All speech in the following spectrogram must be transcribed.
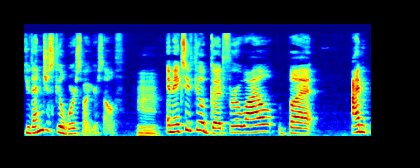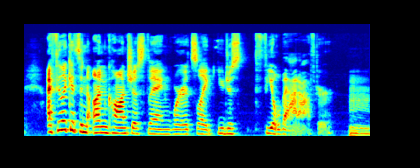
you then just feel worse about yourself Mm, it makes you feel good for a while, but I'm I feel like it's an unconscious thing where it's like you just feel bad after. mm,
